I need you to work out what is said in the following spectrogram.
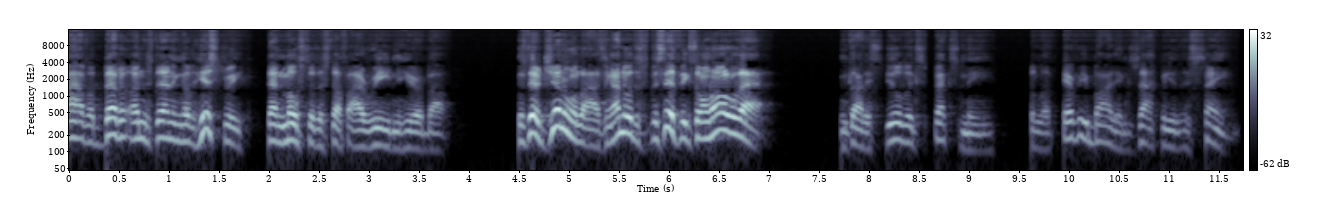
I have a better understanding of history than most of the stuff I read and hear about. Because they're generalizing. I know the specifics on all of that. And God still expects me to love everybody exactly the same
